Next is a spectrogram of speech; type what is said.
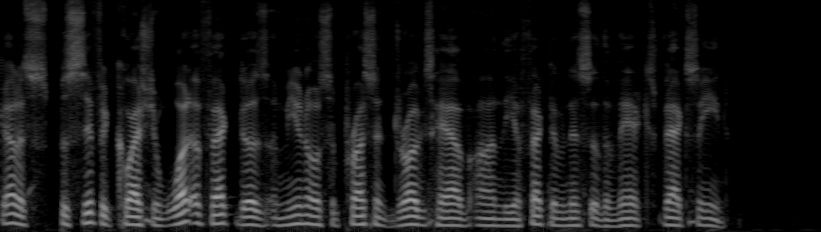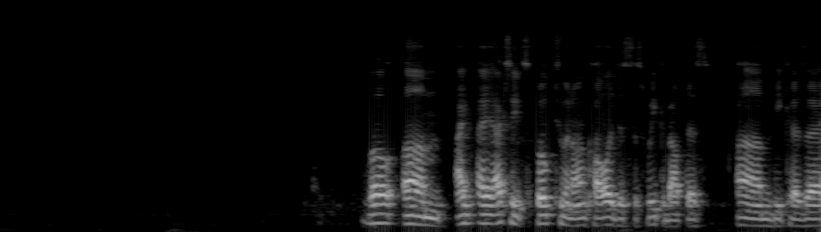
Got a specific question. What effect does immunosuppressant drugs have on the effectiveness of the vac- vaccine? Well, um, I, I, actually spoke to an oncologist this week about this um, because I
